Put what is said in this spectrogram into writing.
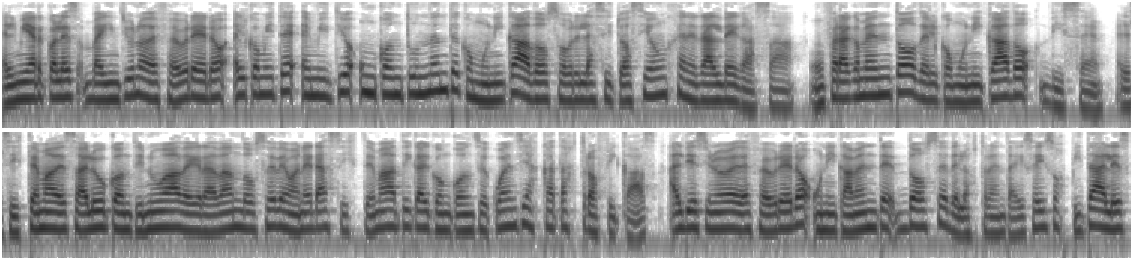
El miércoles 21 de febrero, el comité emitió un contundente comunicado sobre la situación general de Gaza. Un fragmento del comunicado dice, el sistema de salud continúa degradándose de manera sistemática y con consecuencias catastróficas. Al 19 de febrero, únicamente 12 de los 36 hospitales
